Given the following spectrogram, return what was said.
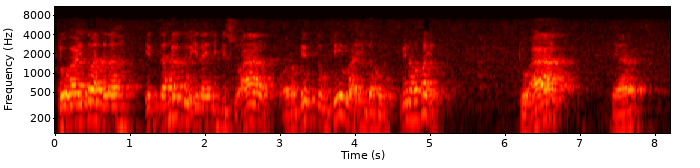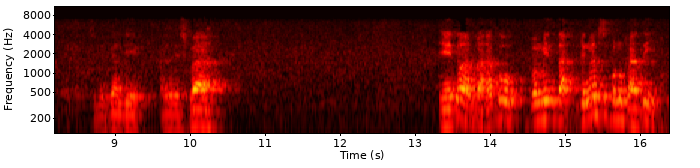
doa itu adalah ibtahal tu ilahi bisual, tu fima indahu minal khair. Doa ya sebutkan di al-misbah yaitu apa? Aku meminta dengan sepenuh hati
